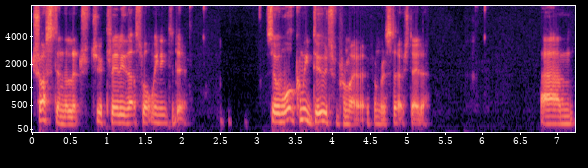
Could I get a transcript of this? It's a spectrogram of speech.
trust in the literature, clearly that's what we need to do. So what can we do to promote open research data? Um,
